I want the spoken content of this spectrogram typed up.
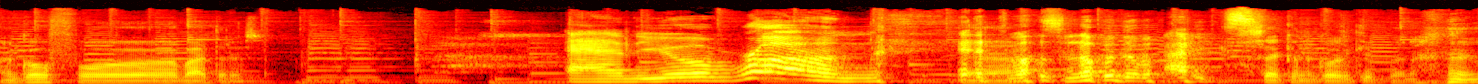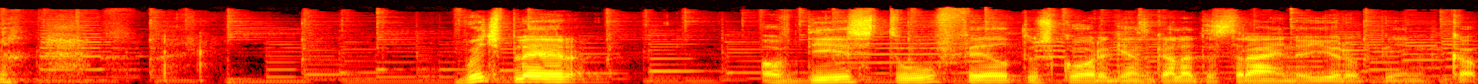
I go for Waterreus. And you're wrong! It was Lodewijks. Second goalkeeper. Which player of these two failed to score against Galatasaray in the European Cup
